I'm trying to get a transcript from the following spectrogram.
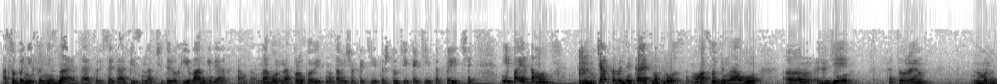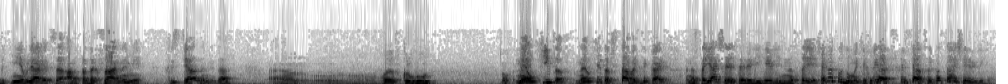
особо никто не знает, да, то есть это описано в четырех Евангелиях, там, там Нагорная проповедь, ну там еще какие-то штуки, какие-то притчи, и поэтому часто возникает вопрос, ну особенно у э, людей, которые, ну может быть не являются ортодоксальными христианами, да, э, в, в кругу ну, неофитов, неофитов всегда возникает, настоящая это религия или не настоящая. А как вы думаете, хри- христианство это настоящая религия?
